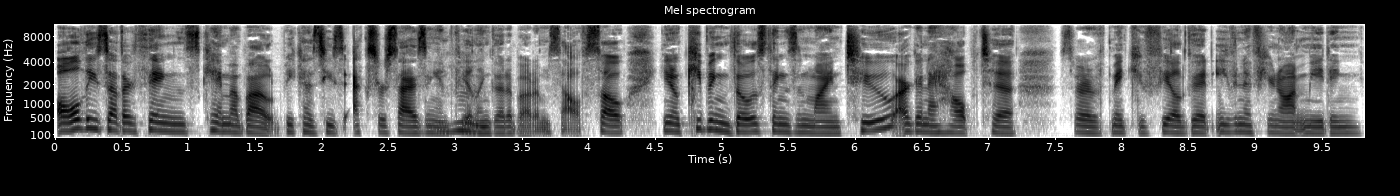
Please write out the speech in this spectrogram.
all these other things came about because he's exercising and mm-hmm. feeling good about himself. So, you know, keeping those things in mind too are going to help to sort of make you feel good, even if you're not meeting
